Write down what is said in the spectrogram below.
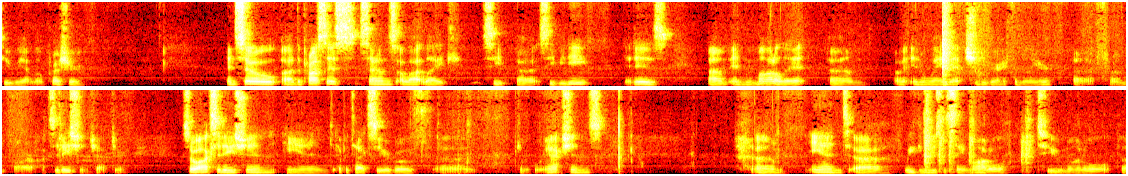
to be at low pressure. And so uh, the process sounds a lot like C, uh, CVD. It is, um, and we model it um, uh, in a way that should be very familiar uh, from our oxidation chapter. So oxidation and epitaxy are both uh, chemical reactions. Um, and uh, we can use the same model to model uh,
